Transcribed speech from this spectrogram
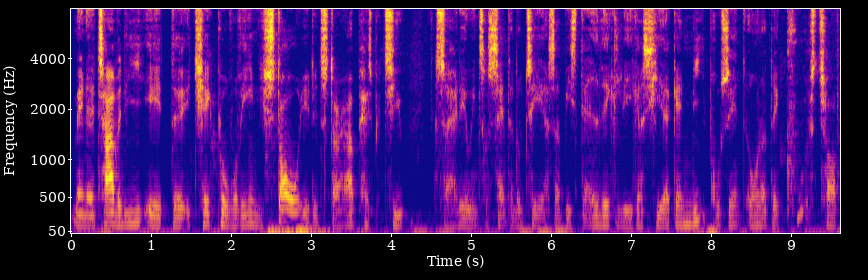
Men øh, tager vi lige et, uh, et tjek på, hvor vi egentlig står i et lidt større perspektiv, så er det jo interessant at notere sig, at vi stadigvæk ligger cirka 9 procent under den kurstop,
